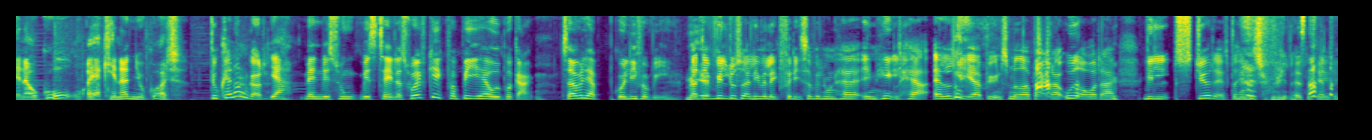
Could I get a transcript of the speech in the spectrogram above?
den er jo god, og jeg kender den jo godt. Du kender den godt? Ja, men hvis, hun, hvis Taylor Swift gik forbi herude på gangen, så vil jeg gå lige forbi hende. Men og det vil du så alligevel ikke, fordi så vil hun have en helt her, alle de her byens medarbejdere, ud over dig, vil styrte efter hende, Sofie Lassen Kjelke.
